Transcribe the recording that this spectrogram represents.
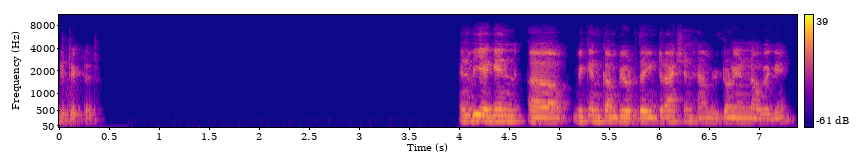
detector. And we again, uh, we can compute the interaction Hamiltonian now again.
